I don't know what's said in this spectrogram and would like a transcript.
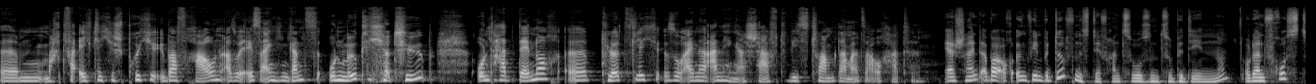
ähm, macht verächtliche Sprüche über Frauen. Also er ist eigentlich ein ganz unmöglicher Typ und hat dennoch äh, plötzlich so eine Anhängerschaft, wie es Trump damals auch hatte. Er scheint aber auch irgendwie ein Bedürfnis der Franzosen zu bedienen, ne? oder ein Frust.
